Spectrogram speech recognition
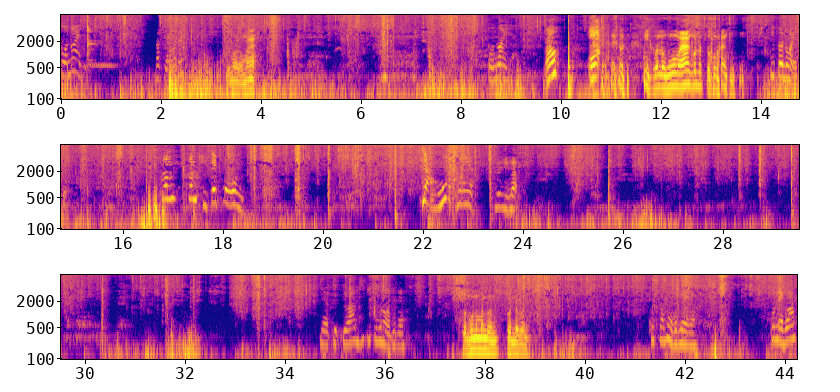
ตัวน้อยรับหัวมาได้ตัวน้อยออกมาตัวน้อยเอาแอะมีคนลงหูมาคนละตัวบ้างที่ตัวหน่อยค่ะต้มต้มขี่ไก่โปนอยากหูแบบไงอะเยอะอีกละ เนี่ยติดเตือนอีกูหน่อยจะเนี่ยคนหูน้ำมันโดนกลนระเบิดคุดสองหัวกับใหญ่นะต้นไหนบ้าง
